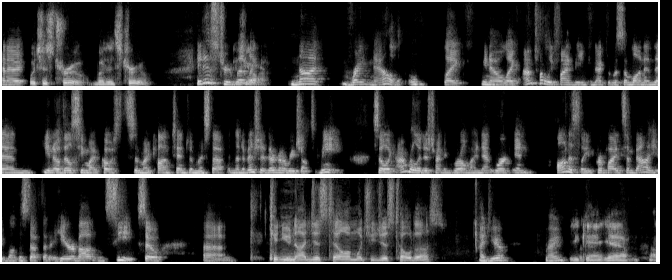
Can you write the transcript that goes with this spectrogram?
And I, Which is true, but it's true. It is true, but like are. not right now though. Like, you know, like I'm totally fine being connected with someone and then, you know, they'll see my posts and my content and my stuff. And then eventually they're going to reach out to me. So like, I'm really just trying to grow my network and honestly provide some value about the stuff that I hear about and see. So uh, Can you Yeah. not just tell them what you just told us? I do, right? You can't. Yeah, I was But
